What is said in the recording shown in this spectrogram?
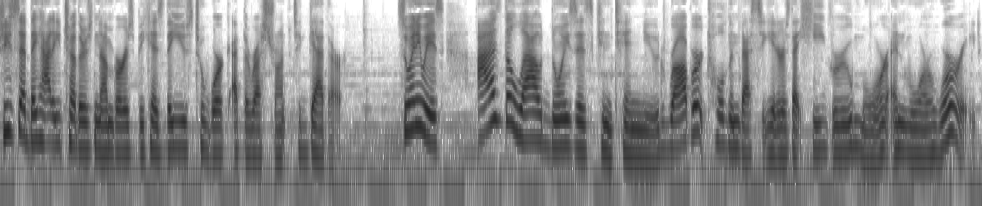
She said they had each other's numbers because they used to work at the restaurant together. So, anyways, as the loud noises continued, Robert told investigators that he grew more and more worried.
